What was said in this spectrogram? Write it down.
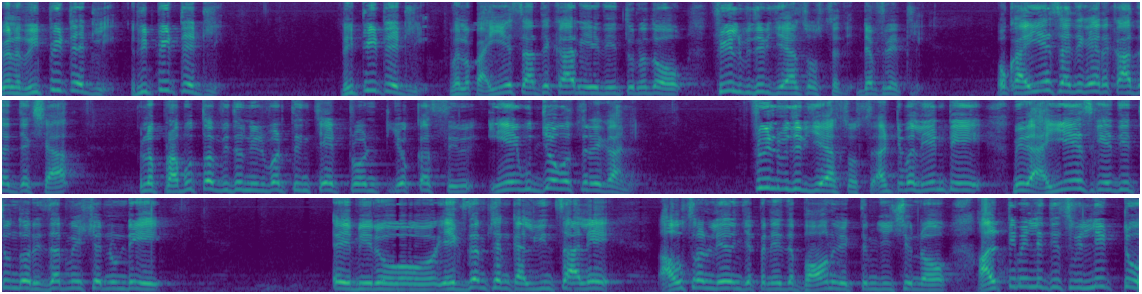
వీళ్ళు రిపీటెడ్లీ రిపీటెడ్లీ రిపీటెడ్లీ వీళ్ళు ఒక ఐఏఎస్ అధికారి ఏదైతున్నదో ఫీల్డ్ విజిట్ చేయాల్సి వస్తుంది డెఫినెట్లీ ఒక ఐఏఎస్ అధికారి కాదు అధ్యక్ష వీళ్ళ ప్రభుత్వ విధులు నిర్వర్తించేటువంటి యొక్క ఏ ఉద్యోగస్తులే కానీ ఫీల్డ్ విజిట్ చేయాల్సి వస్తుంది. అంటే వాళ్ళు ఏంటి? మీరు ఐఏఎస్కి ఏది ఉందో రిజర్వేషన్ నుండి మీరు ఎగ్జామ్షన్ కలిగించాలి అవసరం లేదని చెప్పి ఏదైతే భావన వ్యక్తం చేసిందో ultimately this will lead to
